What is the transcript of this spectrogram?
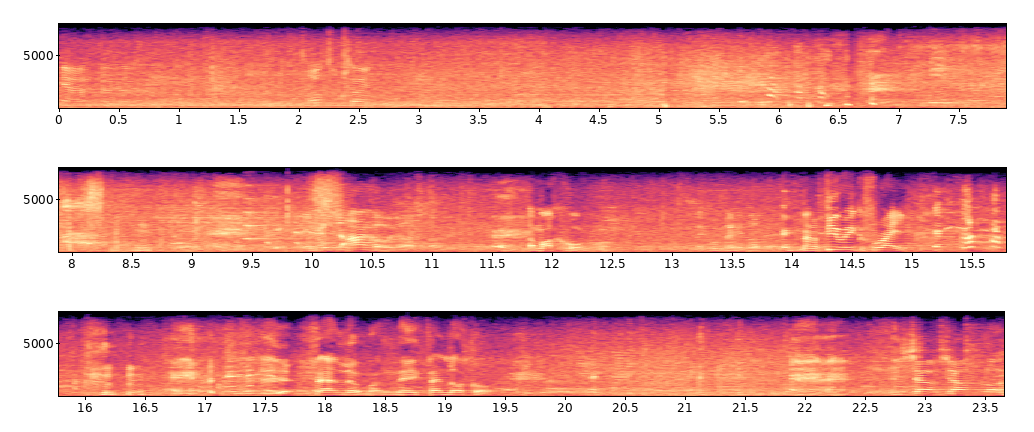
Ja, trots op zijn. Je moet je aanhouden als dat Dat mag gewoon hoor. Er. Ik ben al vier weken vrij. Fanlo man, nee fan loco. Ciao, ciao Flo.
